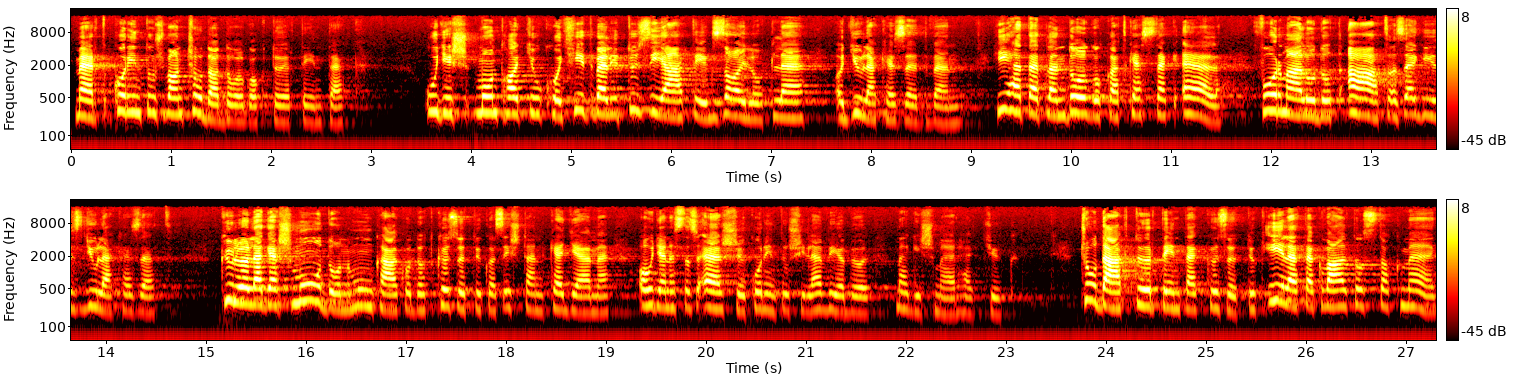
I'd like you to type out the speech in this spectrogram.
Mert Korintusban csoda dolgok történtek. Úgy is mondhatjuk, hogy hitbeli tűzijáték zajlott le a gyülekezetben. Hihetetlen dolgokat kezdtek el, formálódott át az egész gyülekezet. Különleges módon munkálkodott közöttük az Isten kegyelme, ahogyan ezt az első korintusi levélből megismerhetjük. Csodák történtek közöttük, életek változtak meg,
